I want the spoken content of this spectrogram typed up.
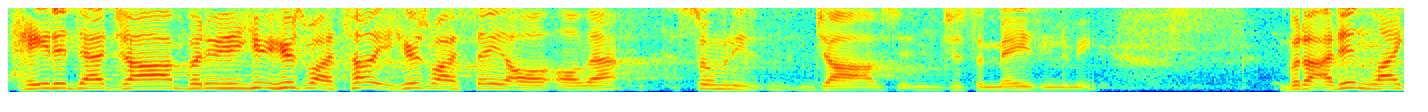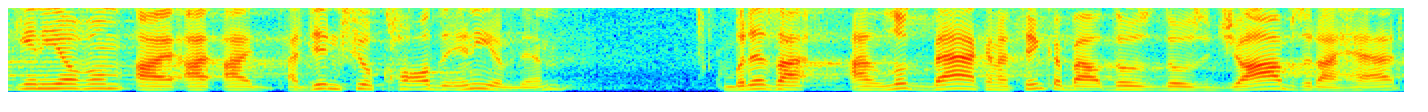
Hated that job. But here's why I tell you. Here's why I say all, all that. So many jobs. Just amazing to me. But I didn't like any of them. I, I, I didn't feel called to any of them. But as I, I look back and I think about those, those jobs that I had,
